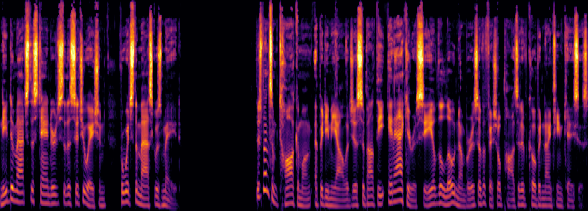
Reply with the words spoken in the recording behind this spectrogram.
need to match the standards to the situation for which the mask was made. There's been some talk among epidemiologists about the inaccuracy of the low numbers of official positive COVID 19 cases.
